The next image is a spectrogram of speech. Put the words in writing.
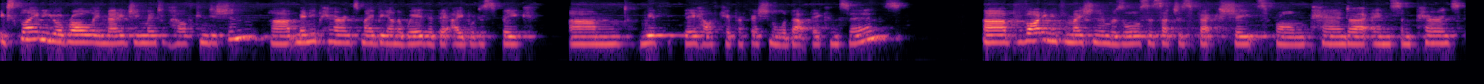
Explaining your role in managing mental health condition. Uh, many parents may be unaware that they're able to speak um, with their healthcare professional about their concerns. Uh, providing information and resources such as fact sheets from Panda and some parents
